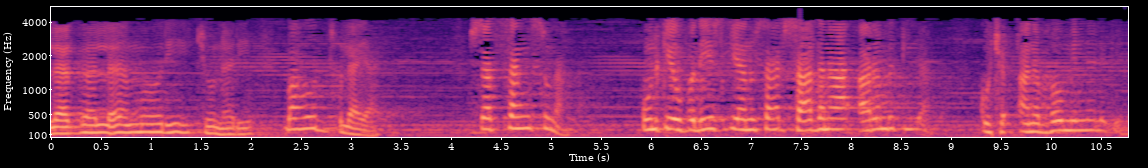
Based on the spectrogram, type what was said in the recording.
लगल मोरी चुनरी। बहुत धुलाया। सत्संग सुना। उनके उपदेश के अनुसार साधना आरंभ किया। कुछ अनुभव मिलने लगे।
